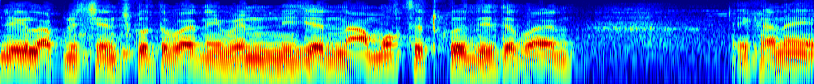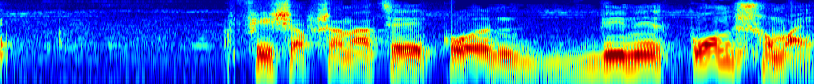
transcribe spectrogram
যেগুলো আপনি চেঞ্জ করতে পারেন ইভেন নিজের নামও সেট করে দিতে পারেন। এখানে ফিশ অপশান আছে দিনের কোন সময়?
